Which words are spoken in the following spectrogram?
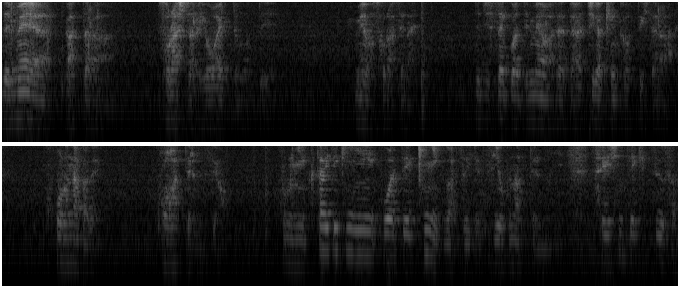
て。で目あったらそらしたら弱いって思って目をそらせない。で実際こうやって目を合わせてあっちが喧嘩を打ってきたら心の中で怖がってるんですよ。この肉体的にこうやって筋肉がついて強くなってるのに精神的強さっ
